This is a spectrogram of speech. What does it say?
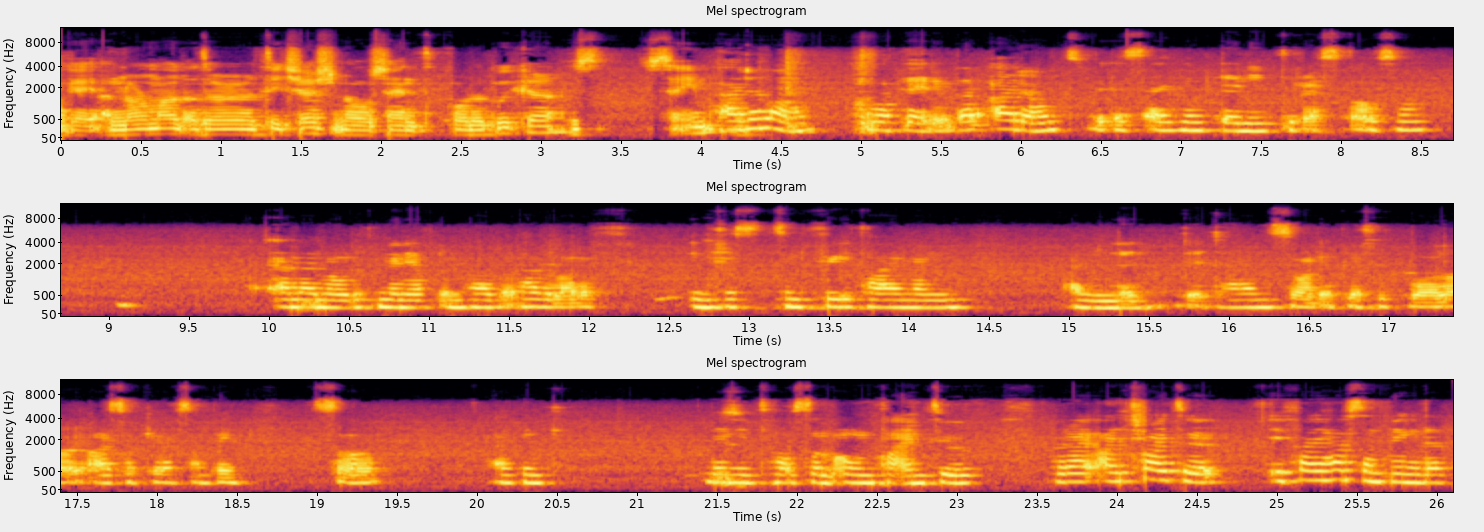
Okay, and normal other teachers no send for the quicker is same. I don't know what they do, but I don't because I think they need to rest also. And I know that many of them have have a lot of interests in free time, and I mean they, they dance or they play football or ice hockey or something. So I think they need to have some own time too. But I, I try to if I have something that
